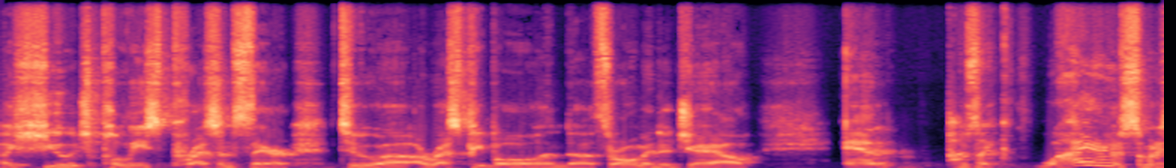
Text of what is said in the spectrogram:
a huge police presence there to uh, arrest people and uh, throw them into jail. And I was like, why are there so many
